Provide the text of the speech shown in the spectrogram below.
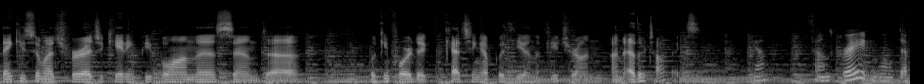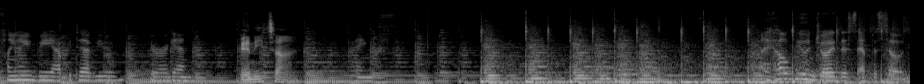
Thank you so much for educating people on this, and uh, looking forward to catching up with you in the future on, on other topics. Sounds great. We'll definitely be happy to have you here again. Anytime. Thanks. I hope you enjoyed this episode.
